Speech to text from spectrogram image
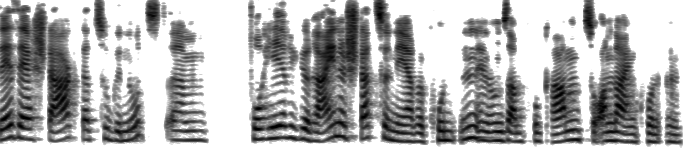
sehr, sehr stark dazu genutzt, ähm, vorherige reine stationäre Kunden in unserem Programm zu Online-Kunden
